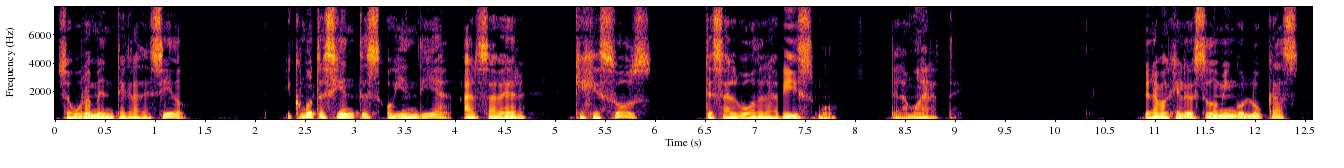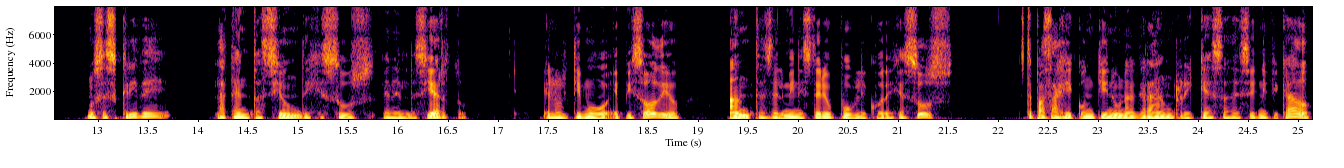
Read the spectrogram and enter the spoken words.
seguramente agradecido. ¿Y cómo te sientes hoy en día al saber que Jesús te salvó del abismo de la muerte? El Evangelio de este domingo Lucas nos escribe la tentación de Jesús en el desierto, el último episodio antes del ministerio público de Jesús. Este pasaje contiene una gran riqueza de significado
